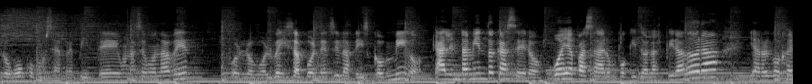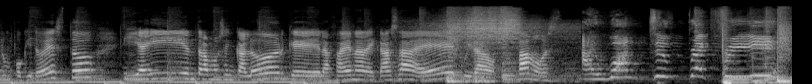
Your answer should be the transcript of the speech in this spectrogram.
luego como se repite una segunda vez pues lo volvéis a poner si lo hacéis conmigo. Calentamiento casero. Voy a pasar un poquito la aspiradora y a recoger un poquito esto y ahí entramos en calor que la faena de casa, eh, cuidado. Vamos. I want to break free.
